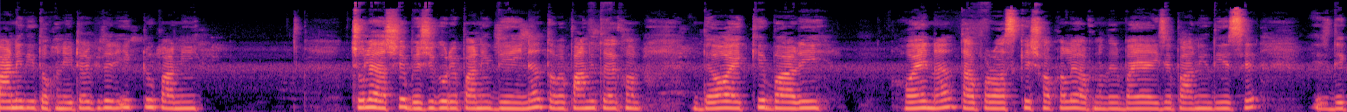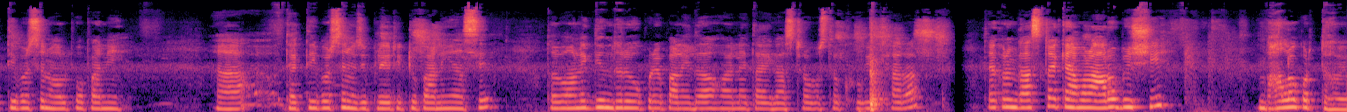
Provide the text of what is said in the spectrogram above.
পানি দিই তখন এটার ভিতরে একটু পানি চলে আসে, বেশি করে পানি দিই না। তবে পানি তো এখন দেওয়া একেবারেই হয় না। তারপর আজকে সকালে আপনাদের ভাইয়া এই যে পানি দিয়েছে, এই যে দেখতেই পাচ্ছেন অল্প পানি দেখতেই পাচ্ছেন ওই যে প্লেট একটু পানি আছে। তবে অনেক দিন ধরে উপরে পানি দেওয়া হয় না, তাই গাছটার অবস্থা খুবই খারাপ। তো এখন গাছটাকে আমার আরও বেশি ভালো করতে হবে।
